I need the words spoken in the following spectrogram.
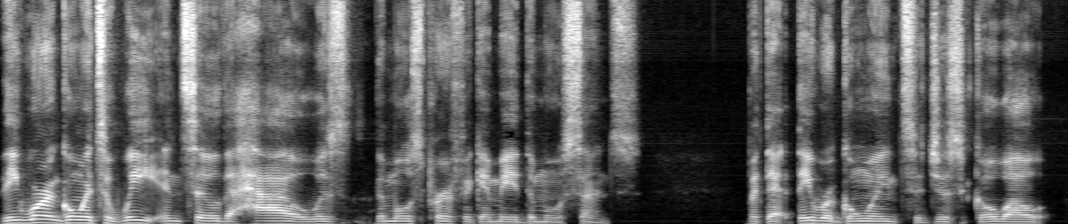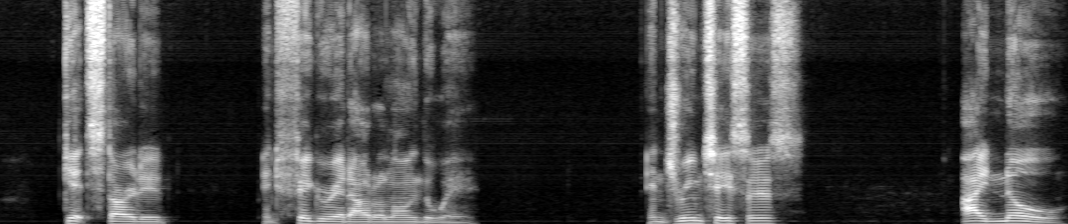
they weren't going to wait until the how was the most perfect and made the most sense, but that they were going to just go out, get started, and figure it out along the way. And Dream Chasers, I know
